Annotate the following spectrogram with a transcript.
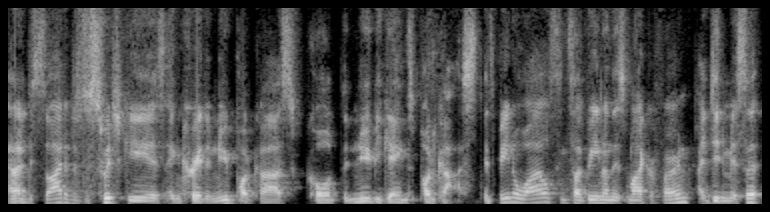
And I decided to switch gears and create a new podcast called the Newbie Gains podcast. It's been a while since I've been on this microphone. I did miss it.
